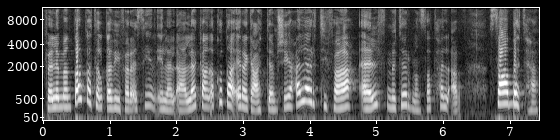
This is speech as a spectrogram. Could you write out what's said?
فلما انطلقت القذيفة رأسيا إلى الأعلى كان أكو طائرة قاعد تمشي على ارتفاع 1000 متر من سطح الأرض. صابتها.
